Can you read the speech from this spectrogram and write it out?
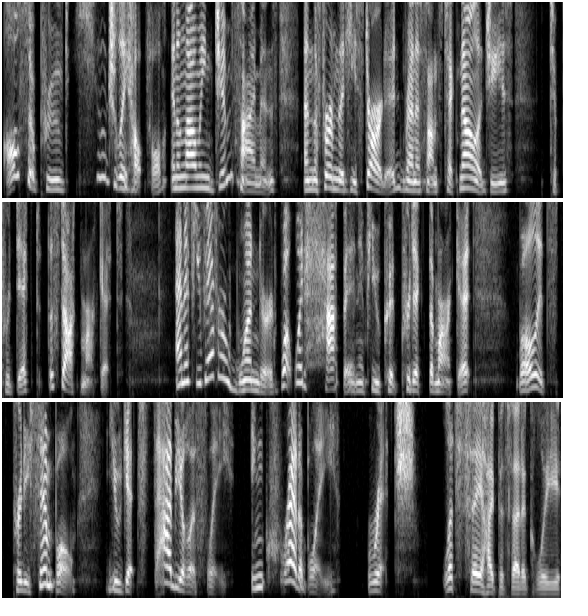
also proved hugely helpful in allowing Jim Simons and the firm that he started, Renaissance Technologies, to predict the stock market. And if you've ever wondered what would happen if you could predict the market, well, it's pretty simple. You'd get fabulously, incredibly rich. Let's say hypothetically,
